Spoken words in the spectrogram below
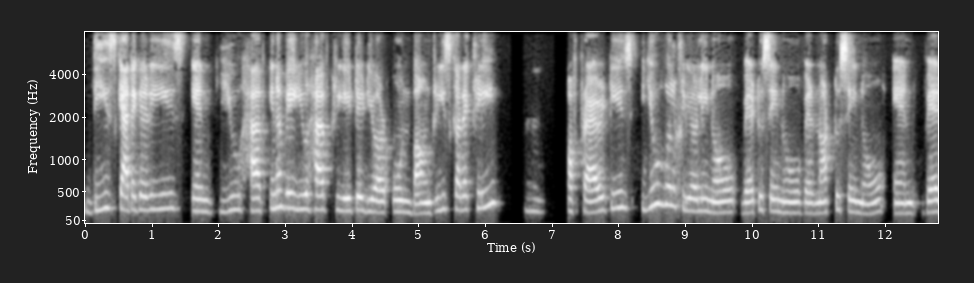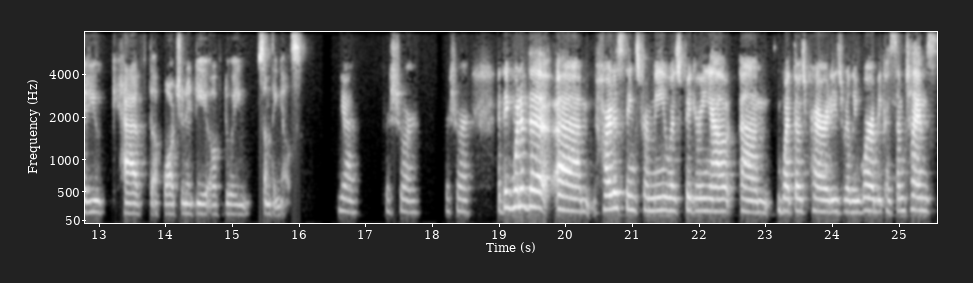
these categories and you have in a way you have created your own boundaries correctly mm-hmm of priorities, you will clearly know where to say no, where not to say no, and where you have the opportunity of doing something else. Yeah, for sure. For sure. I think one of the um, hardest things for me was figuring out um, what those priorities really were because sometimes,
